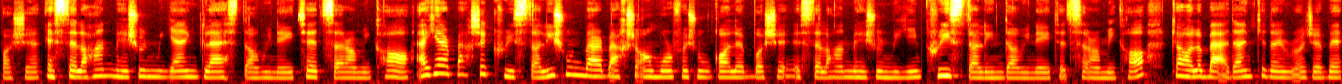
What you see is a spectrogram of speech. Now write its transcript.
باشه اصطلاحا بهشون میگن گلاس دامینیتد سرامیکا اگر بخش کریستالیشون بر بخش آمورفشون غالب باشه باشه اصطلاحا بهشون میگیم کریستالین دامینیتد سرامیک ها که حالا بعدا که داریم راجع به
